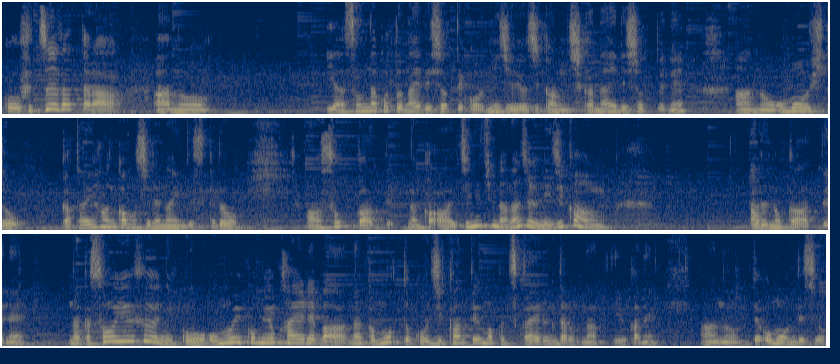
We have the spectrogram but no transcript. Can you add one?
こう普通だったらあのいやそんなことないでしょってこう24時間しかないでしょってねあの思う人が大半かもしれないんですけどあそっかってなんかあ1日72時間あるのかってねなんかそういうふうにこう思い込みを変えればなんかもっとこう時間ってうまく使えるんだろうなっていうかねあのって思うんですよ。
